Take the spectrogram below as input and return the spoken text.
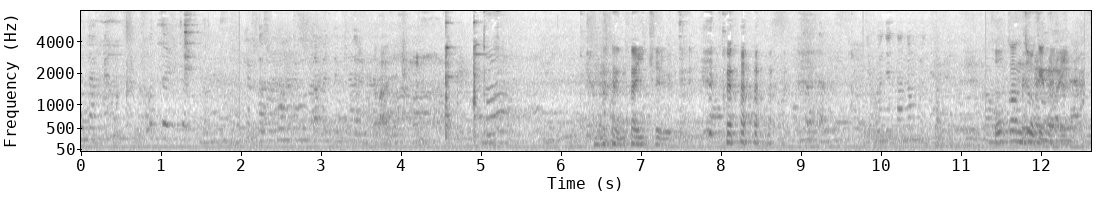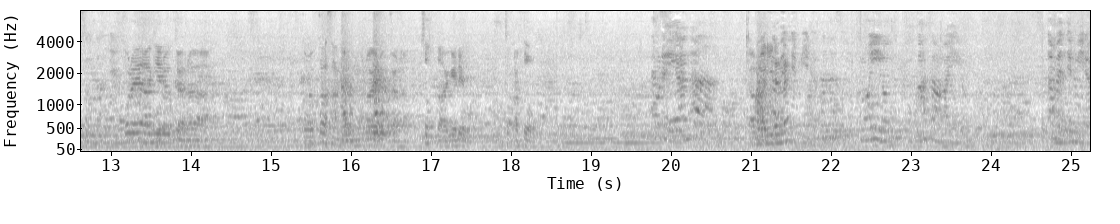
んだけ。本当にちょっちょっとスポンジも食べて。みたい。泣いて。る自分で頼む。交換条件がいい。これあげるからこれお母さんからもらえるからちょっとあげれるとかどうこれいらな。あんまりいらない？食べてみるもういいよ。お母さんはいいよ。食べてみる？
